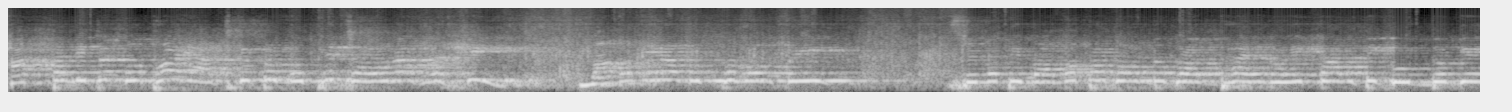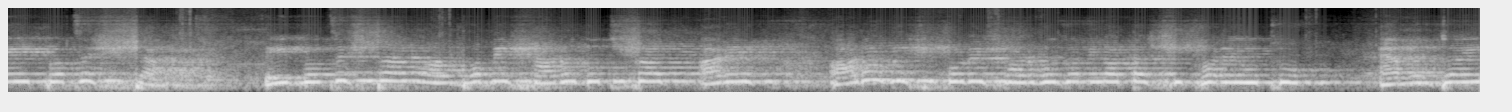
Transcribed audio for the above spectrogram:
হাততালিটা কোথায়? আজকে তো মুখে চওড়া হাসি। মাননীয় মুখ্যমন্ত্রী শ্রীমতী মমতা বন্দ্যোপাধ্যায়ের ঐকান্তিক উদ্যোগে এই প্রচেষ্টা। এই প্রচেষ্টার মাধ্যমে শারদ উৎসব আরে আরও বেশি করে সর্বজনীনতার শিখরে উঠুক এমনটাই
